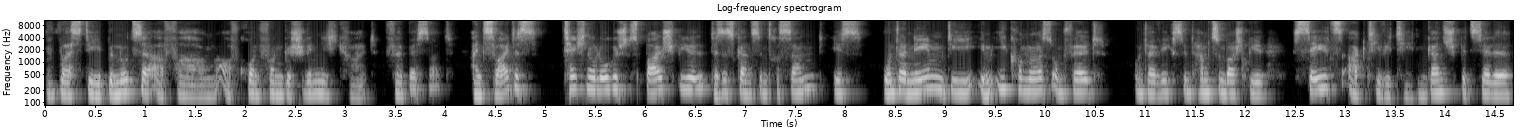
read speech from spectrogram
was die Benutzererfahrung aufgrund von Geschwindigkeit verbessert. Ein zweites technologisches Beispiel, das ist ganz interessant, ist Unternehmen, die im E-Commerce-Umfeld unterwegs sind, haben zum Beispiel Sales-Aktivitäten, ganz spezielle,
